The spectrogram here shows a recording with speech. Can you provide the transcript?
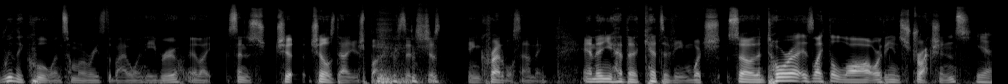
really cool when someone reads the Bible in Hebrew. It like sends chi- chills down your spine because it's just incredible sounding. And then you have the Ketuvim, which so the Torah is like the law or the instructions. Yeah.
